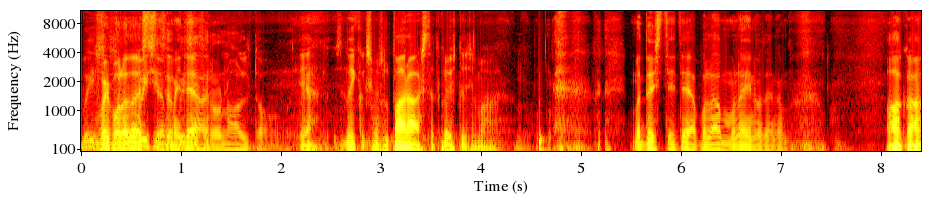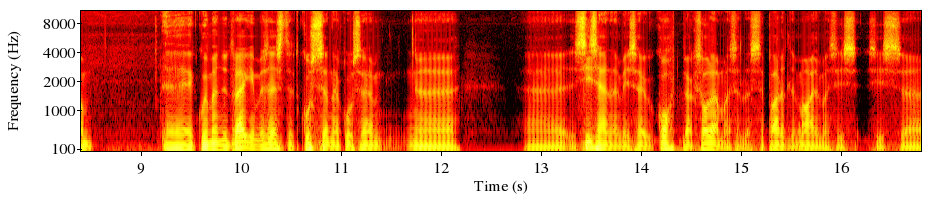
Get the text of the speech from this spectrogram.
võib-olla tõesti, ma ei tea. Ronaldo. jah, lõikaksime sul paar aastat ka ühtlasi maha ma tõesti ei tea, pole ammu näinud enam aga eh, kui me nüüd räägime sellest, et kus see nagu see Äh, sisenemise koht peaks olema sellesse pardlimaailma, siis, siis äh,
